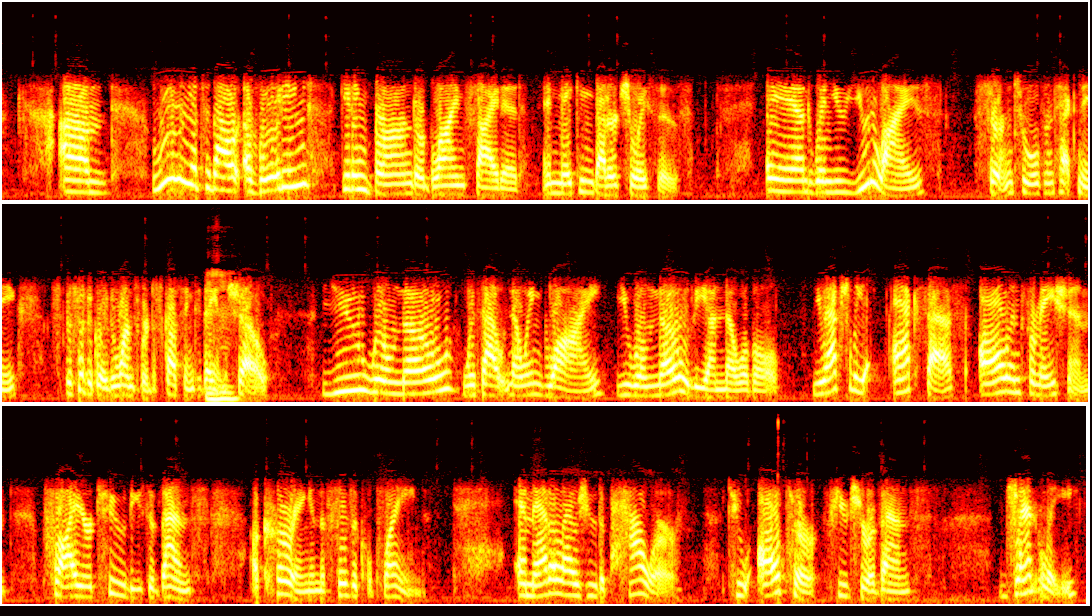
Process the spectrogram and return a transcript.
Um, really, it's about avoiding getting burned or blindsided and making better choices. And when you utilize certain tools and techniques, specifically the ones we're discussing today in the show, you will know without knowing why. You will know the unknowable. You actually access all information prior to these events occurring in the physical plane. And that allows you the power to alter future events gently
